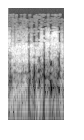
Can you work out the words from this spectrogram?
Jesus,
